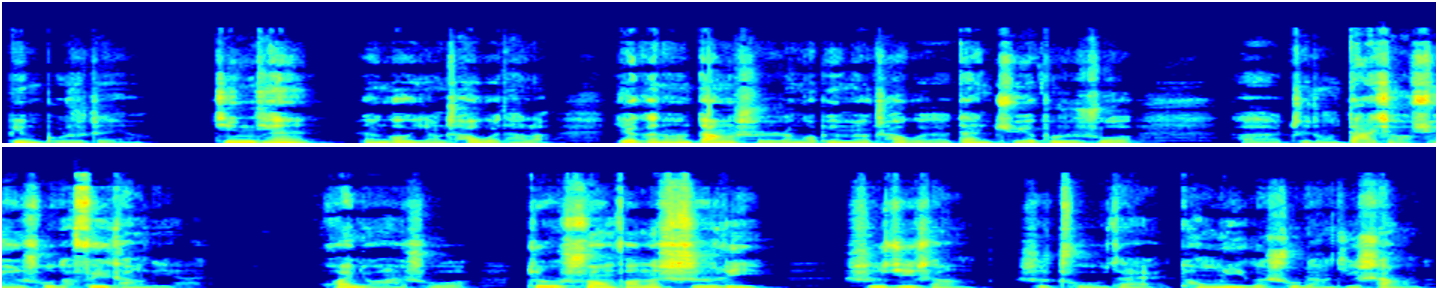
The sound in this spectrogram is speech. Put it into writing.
并不是这样。今天人口已经超过他了，也可能当时人口并没有超过他，但绝不是说，呃，这种大小悬殊的非常厉害。换句话说，就是双方的实力实际上是处在同一个数量级上的。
